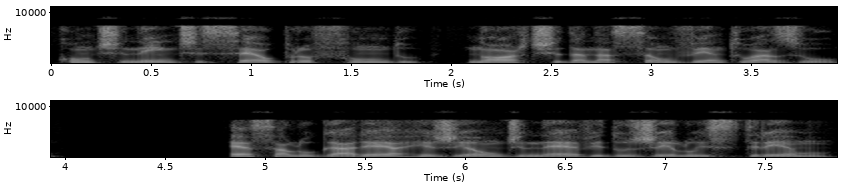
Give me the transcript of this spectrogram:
Continente Céu Profundo, norte da nação Vento Azul. Essa lugar é a região de neve do gelo extremo.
